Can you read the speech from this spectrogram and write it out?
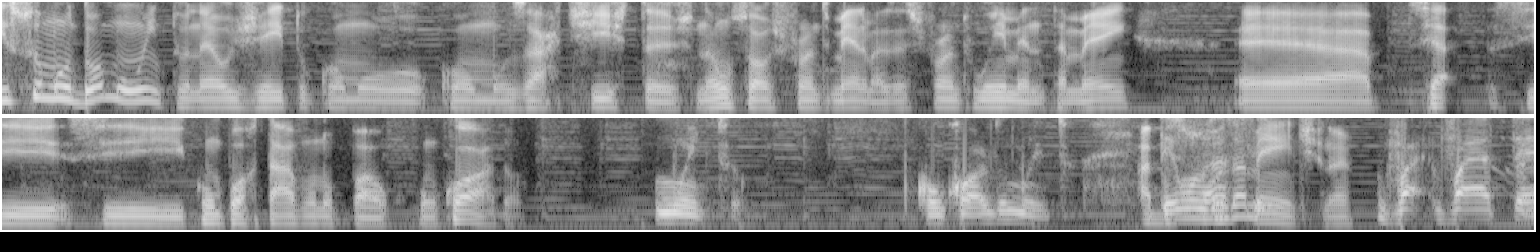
isso mudou muito, né? O jeito como, como os artistas, não só os frontmen, mas as frontwomen também, é, se, se, se comportavam no palco, concordam? Muito. Concordo muito. Absurdamente, um lance, né? Vai, vai até.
